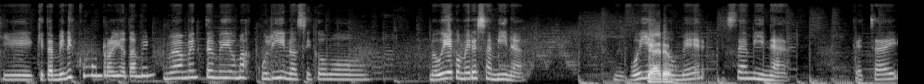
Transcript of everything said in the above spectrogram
Que, que también es como un rollo también nuevamente medio masculino, así como, me voy a comer esa mina, me voy a comer esa mina, ¿cachai?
